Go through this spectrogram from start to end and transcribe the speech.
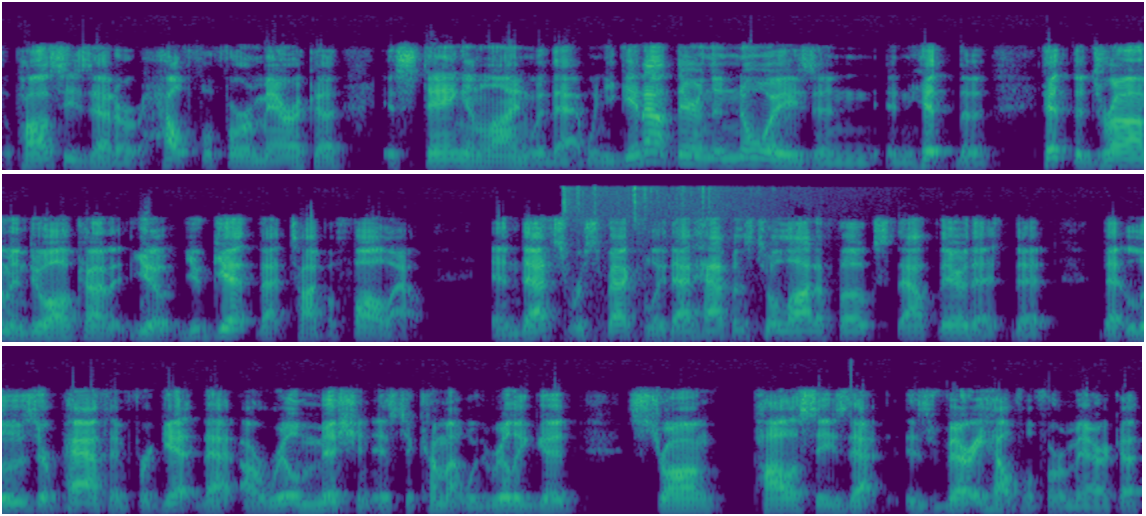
the policies that are helpful for america is staying in line with that. When you get out there in the noise and and hit the hit the drum and do all kind of you know you get that type of fallout and that's respectfully that happens to a lot of folks out there that that that lose their path and forget that our real mission is to come up with really good strong policies that is very helpful for America,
